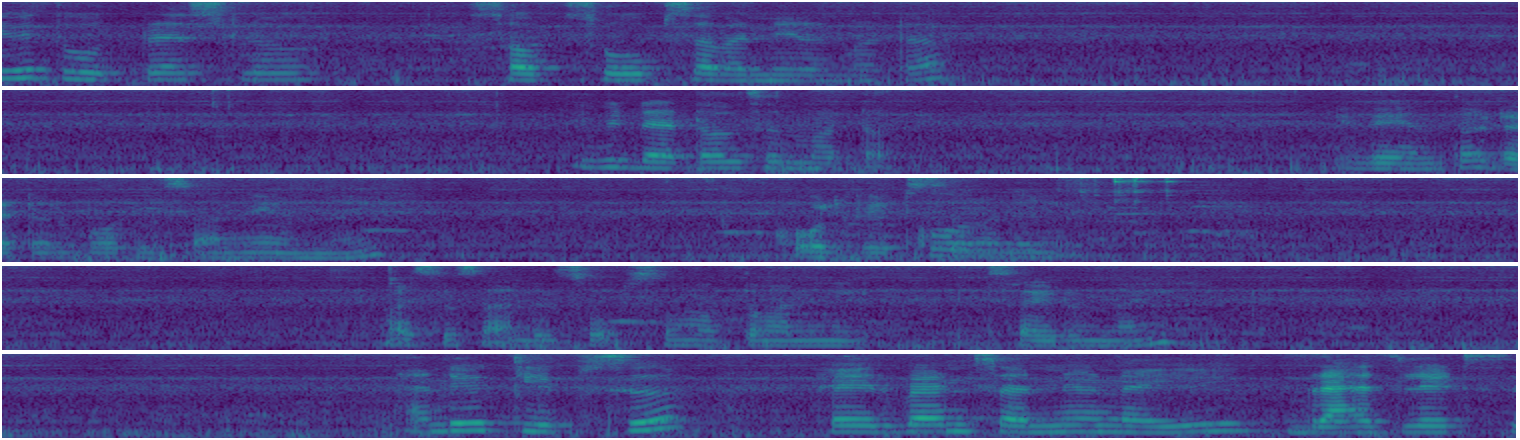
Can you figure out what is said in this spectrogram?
ఇవి టూత్ బ్రష్లు సోప్ సోప్స్ అవన్నీ అనమాట ఇవి డెటాల్స్ అనమాట ఇవే అంతా డెటల్ బాటిల్స్ అన్నీ ఉన్నాయి. కోల్గేట్స్. మైసూర్ శాండిల్ సోప్స్ మొత్తం అన్నీ ఇటు సైడ్ ఉన్నాయి. అండ్ ఇవి క్లిప్స్ హెయిర్ బ్యాండ్స్ అన్నీ ఉన్నాయి. బ్రాస్లెట్స్.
